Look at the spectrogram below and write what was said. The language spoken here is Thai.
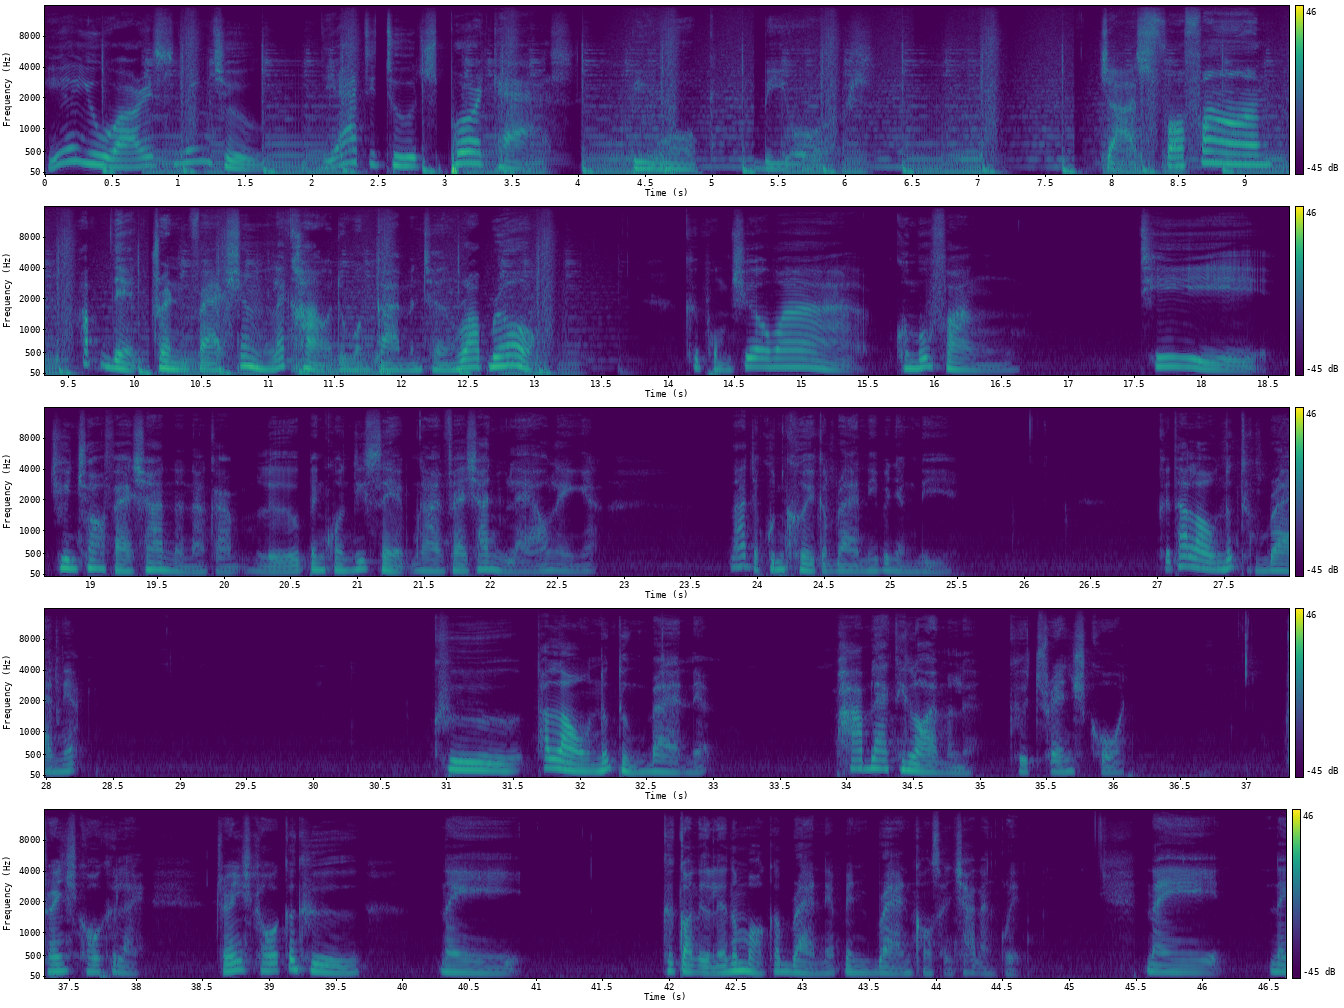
Here you are listening to the Attitudes Podcast. Be woke, be yours. Just for fun อัปเดตเทรนด์แฟชั่นและข่าวในวงการบันเทิงรอบโลก คือผมเชื่อว่าคุณผู้ฟังที่ชื่นชอบแฟชั่นนะนะครับ หรือเป็นคนที่เสพงานแฟชั่นอยู่แล้วอะไรเงี้ย น่าจะคุ้นเคยกับแบรนด์นี้เป็นอย่างดี คือถ้าเรานึกถึงแบรนด์เนี้ย คือถ้าเรานึกถึงแบรนด์เนี้ยภาพแรกที่ลอยมาเลย คือ trench coat trench coat คืออะไร trench coat ก็คือในคือก่อนอื่นเลยต้องบอกก็แบรนด์เนี้ยเป็นแบรนด์ของสัญชาติอังกฤษ ในใน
